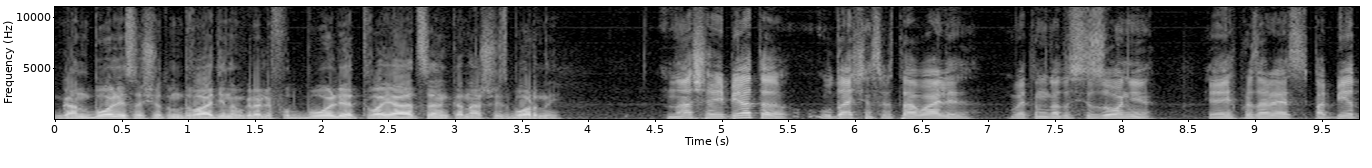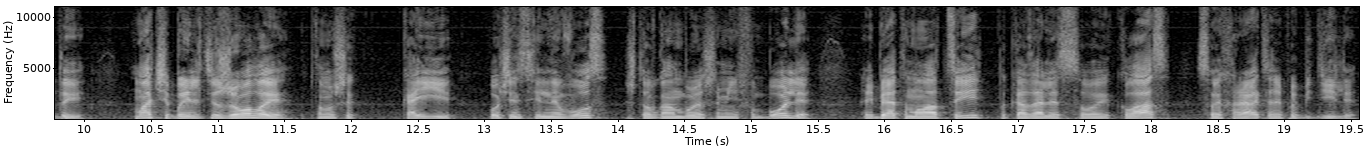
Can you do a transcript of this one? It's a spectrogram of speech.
в гандболе, со счетом 2-1 обыграли в футболе. Твоя оценка нашей сборной? Наши ребята удачно стартовали в этом году сезоне. Я их поздравляю с победой. Матчи были тяжелые, потому что КАИ очень сильный вуз, что в гандболе, что в мини-футболе. Ребята молодцы, показали свой класс, свой характер и победили.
